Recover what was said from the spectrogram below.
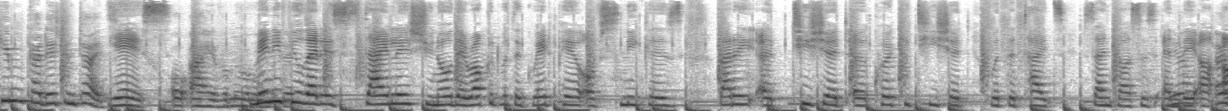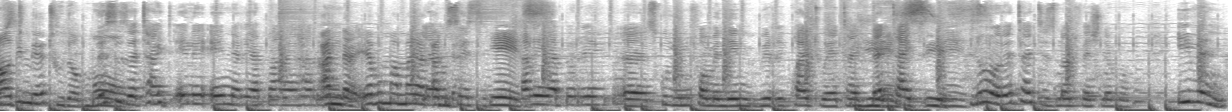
Kim Kardashian tights. Yes. Oh, I have a problem. Many with feel that is stylish, you know, they rock it with a great pair of sneakers, very a t-shirt, a quirky t-shirt with the tights, sunglasses, and Yeah, they are I've out to the mall. This is a tight LA re apara ha re- under. Yeah, but mama ya ya Yes. Ha re apere, uh, school uniform and then we're required to wear tight. Yes, that tight. yes. No, that tight is not fashionable. Even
